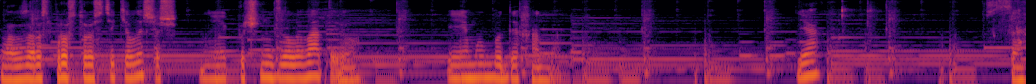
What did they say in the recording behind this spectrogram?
Зараз просто розтіки лишиш, ну, як почнуть заливати його, і йому буде хана. Я. Все.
